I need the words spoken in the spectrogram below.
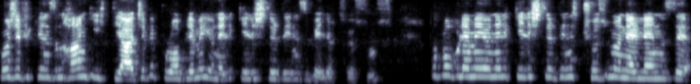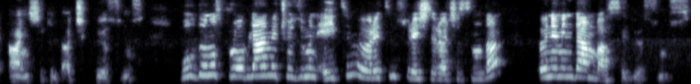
Proje fikrinizin hangi ihtiyacı ve probleme yönelik geliştirdiğinizi belirtiyorsunuz. Bu probleme yönelik geliştirdiğiniz çözüm önerilerinizi aynı şekilde açıklıyorsunuz. Bulduğunuz problem ve çözümün eğitim ve öğretim süreçleri açısından öneminden bahsediyorsunuz.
